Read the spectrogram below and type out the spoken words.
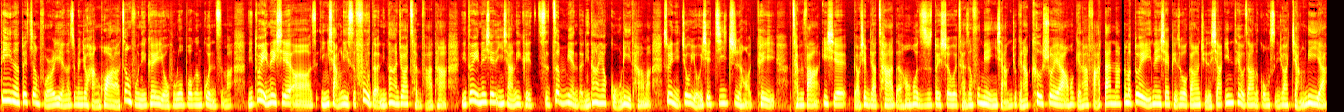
第一呢，对政府而言呢，这边就喊话了：政府你可以有胡萝卜跟棍子嘛，你对那些呃影响力是负的，你当然就要惩罚他；你对那些影响力可以是正面的，你当然要鼓励他嘛。所以你就有一些机制哈，可以惩罚一些表现比较差的哈，或者是对社会产生负面影响，你就给他课税啊，或给他罚单呐。那么对于那些比如说我刚刚举的像 Intel 这样的公司，你就要奖励呀，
